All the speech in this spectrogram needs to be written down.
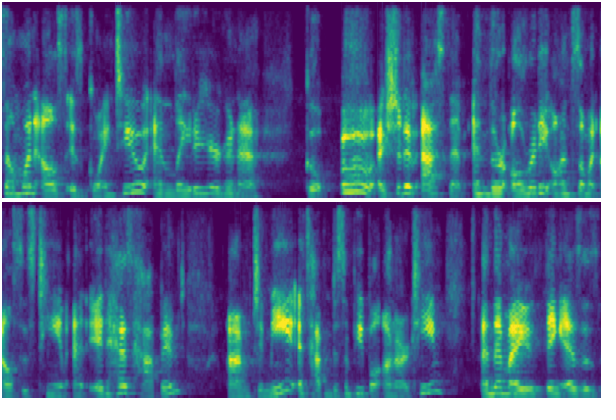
someone else is going to, and later you're gonna go, oh, I should have asked them. And they're already on someone else's team. And it has happened um, to me, it's happened to some people on our team. And then my thing is, is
